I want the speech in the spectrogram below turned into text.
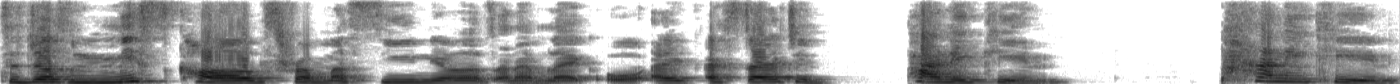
to just miss calls from my seniors. And I'm like, oh, I, I started panicking, panicking.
